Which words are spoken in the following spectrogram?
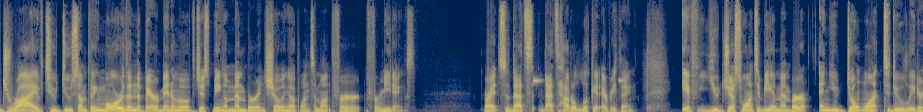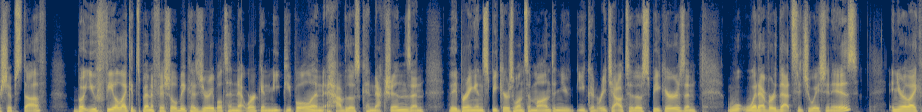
drive to do something more than the bare minimum of just being a member and showing up once a month for for meetings. Right. So that's that's how to look at everything. If you just want to be a member and you don't want to do leadership stuff, but you feel like it's beneficial because you're able to network and meet people and have those connections and they bring in speakers once a month and you you can reach out to those speakers and w- whatever that situation is and you're like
